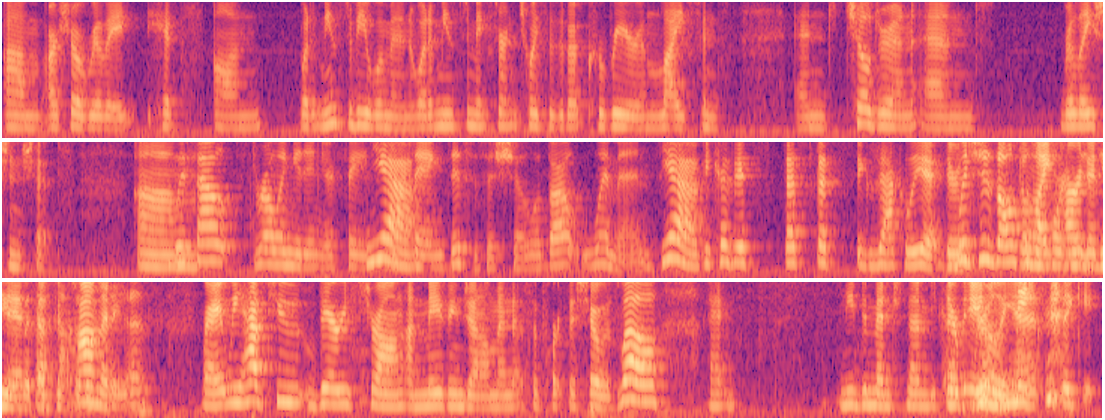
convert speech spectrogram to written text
um, our show really hits on what it means to be a woman and what it means to make certain choices about career and life and and children and relationships. Um, Without throwing it in your face Yeah. and saying this is a show about women. yeah, because it's that's that's exactly it. There's Which is also the to do, but that's of not the what this play comedy. Right? We have two very strong, amazing gentlemen that support the show as well. I need to mention them because They're it brilliant. makes like it-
